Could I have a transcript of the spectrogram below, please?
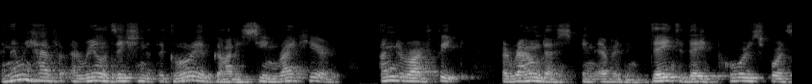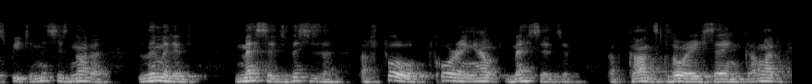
And then we have a realization that the glory of God is seen right here, under our feet, around us in everything. Day to day pours forth speech. And this is not a limited message, this is a, a full pouring out message of, of God's glory, saying God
